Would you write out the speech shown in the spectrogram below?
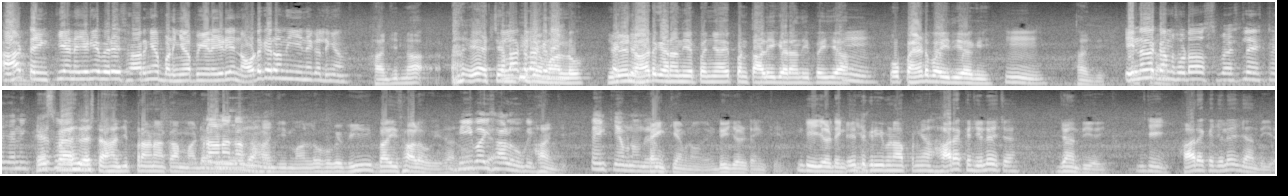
ਆਹ ਟੈਂਕੀਆਂ ਨੇ ਜਿਹੜੀਆਂ ਫਿਰ ਸਾਰੀਆਂ ਬਣੀਆਂ ਪਈਆਂ ਨੇ ਜਿਹੜੀਆਂ ਨੌਟ ਗੇਰਾਂ ਦੀਆਂ ਨੇ ਕੱਲੀਆਂ ਹਾਂਜੀ ਨਾ ਇਹ ਐਚਐਮਟੀ ਅਲੱਗ ਦੇ। ਮੰਨ ਲਓ। ਜਿਵੇਂ 69 11 ਦੀਆਂ ਪਈਆਂ ਇਹ 45 11 ਦੀ ਪਈ ਆ ਹੂੰ। ਉਹ 65 22 ਦੀ ਹੈਗੀ। ਹੂੰ। ਹਾਂਜੀ। ਇਹਨਾਂ ਦਾ ਕੰਮ ਤੁਹਾਡਾ ਸਪੈਸ਼ਲਿਸਟ ਯਾਨੀ ਇਹ ਕਿ ਸਪੈਸ਼ਲਿਸਟ ਆ ਹਾਂਜੀ ਪੁਰਾਣਾ ਕੰਮ ਆ ਪੁਰਾਣਾ ਕੰਮ ਦਾ। ਹਾਂਜੀ ਮੰਨ ਲਓ ਹੋ ਗਏ 20 22 ਸਾਲ ਹੋ ਗਏ ਸਾਨੂੰ। 20 22 ਸਾਲ ਹੋ ਗਏ। ਹਾਂਜੀ। ਟੈਂਕੀਆਂ ਬਣਾਉਂਦੇ ਟੈਂਕੀਆਂ ਬਣਾਉਂਦੇ ਡੀਜ਼ਲ ਟੈਂਕੀਆਂ। ਡੀਜ਼ਲ ਇਹ ਟੈਂਕੀਆਂ। ਤਕਰੀਬਨ ਆਪਣੀਆਂ ਹਰ ਇੱਕ ਜ਼ਿਲ੍ਹੇ 'ਚ ਜਾਂਦੀ ਹੈ ਜੀ। ਜੀ। ਹਰ ਇੱਕ ਜ਼ਿਲ੍ਹੇ 'ਚ ਜਾਂਦੀ ਹੈ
